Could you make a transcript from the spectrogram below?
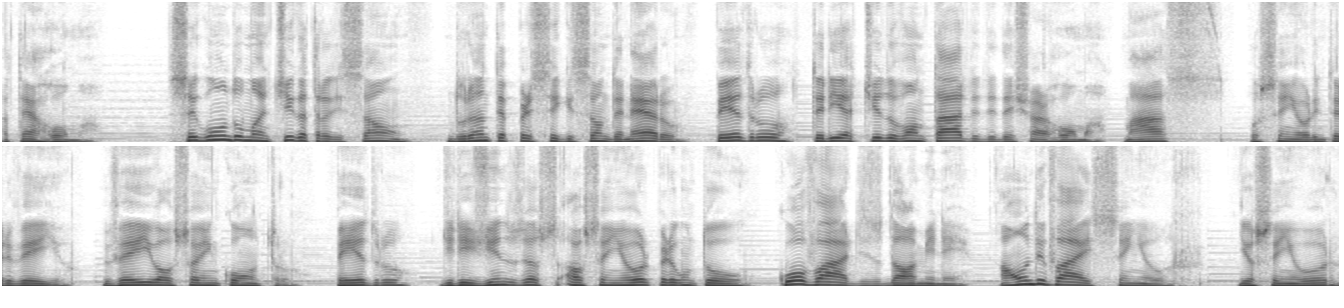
até Roma. Segundo uma antiga tradição, durante a perseguição de Nero, Pedro teria tido vontade de deixar Roma, mas o Senhor interveio, veio ao seu encontro. Pedro, dirigindo-se ao Senhor, perguntou: Quo vades, Domine? Aonde vais, Senhor? E o Senhor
